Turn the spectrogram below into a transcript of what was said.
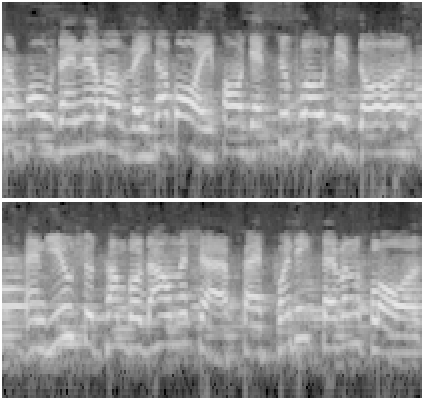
Suppose an elevator boy forgets to close his doors, and you should tumble down the shaft past 27 floors.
